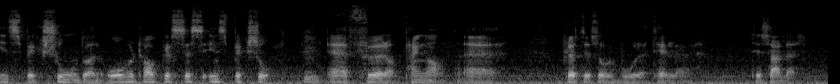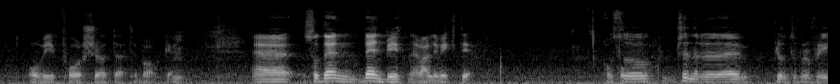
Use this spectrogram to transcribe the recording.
inspeksjon, da en overtakelsesinspeksjon, eh, før at pengene eh, flyttes over bordet til, eh, til selger. Og vi får skjøtet tilbake. Eh, så den, den biten er veldig viktig. Og så sender dere piloter for å fly,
